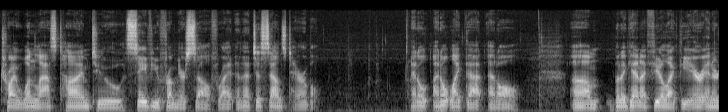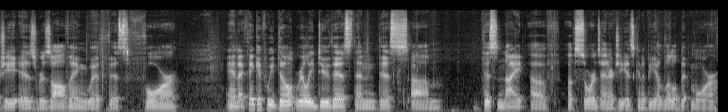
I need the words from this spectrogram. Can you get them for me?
try one last time to save you from yourself right? And that just sounds terrible. I don't i don't like that at all. Um, but again i feel like the air energy is resolving with this four. And i think if we don't really do this then this um, this knight of of swords energy is going to be a little bit more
